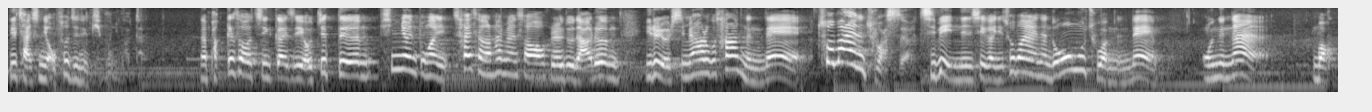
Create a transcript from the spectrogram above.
내 자신이 없어지는 기분이거든. 나 밖에서 지금까지 어쨌든 10년 동안 사회생활 하면서 그래도 나름 일을 열심히 하고 살았는데 초반에는 좋았어요. 집에 있는 시간이 초반에는 너무 좋았는데 어느 날 막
